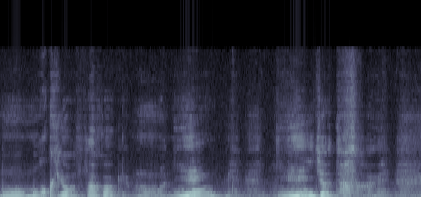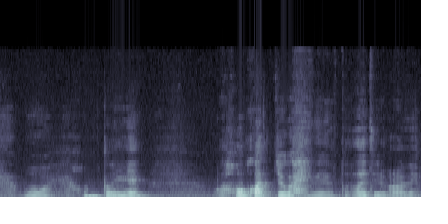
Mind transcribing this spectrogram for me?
う。もう木魚を叩くわけ。もう2年 2年以上やってますからね。もう本当にねアホかっていうぐらいね叩いてるからね。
